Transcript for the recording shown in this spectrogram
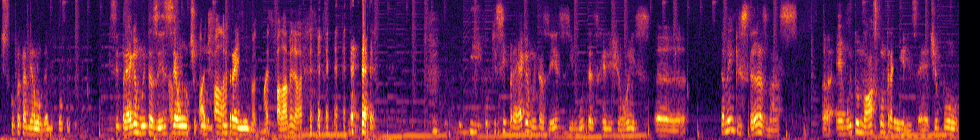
Desculpa estar me alongando um pouco. O que se prega muitas vezes Não, é um tipo pode falar. contraído. Quanto mais falar, melhor. E o que se prega muitas vezes em muitas religiões, ah, também cristãs, mas ah, é muito nós contra eles. É tipo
